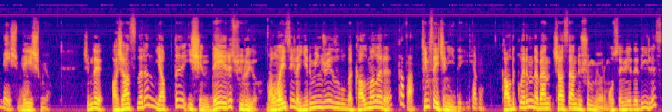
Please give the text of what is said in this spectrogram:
değişmiyor. değişmiyor. Şimdi ajansların yaptığı işin değeri sürüyor. Tamam. Dolayısıyla 20. yüzyılda kalmaları Kafa. kimse için iyi değil. Tabii. Kaldıklarını da ben şahsen düşünmüyorum. O seviyede değiliz.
